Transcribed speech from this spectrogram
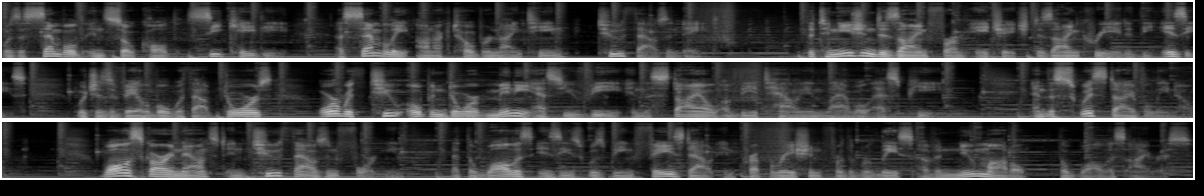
was assembled in so-called CKD assembly on October 19, 2008. The Tunisian design firm HH Design created the Izzies, which is available without doors or with two open-door mini SUV in the style of the Italian Laval SP, and the Swiss Diavolino. Wallyscar announced in 2014 that the Wallis Izzies was being phased out in preparation for the release of a new model, the Wallis Iris.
